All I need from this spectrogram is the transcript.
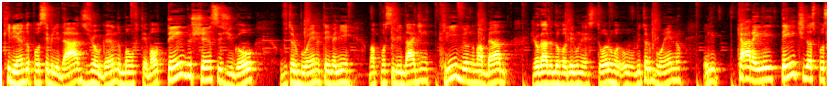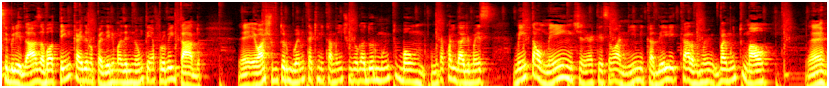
criando possibilidades, jogando bom futebol, tendo chances de gol. O Vitor Bueno teve ali uma possibilidade incrível numa bela jogada do Rodrigo Nestor. O Vitor Bueno, ele, cara, ele tem tido as possibilidades, a bola tem caído no pé dele, mas ele não tem aproveitado. É, eu acho o Vitor Bueno tecnicamente um jogador muito bom, com muita qualidade, mas mentalmente, né, a questão anímica dele, cara, vai muito mal. Né?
